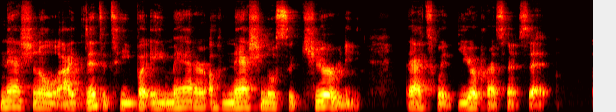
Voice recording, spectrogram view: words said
national identity, but a matter of national security. That's what your president said.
